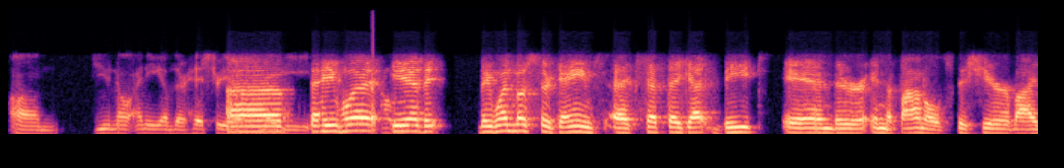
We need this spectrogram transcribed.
um, do you know any of their history? Uh, maybe- they would, yeah, they they won most of their games except they got beat in their in the finals this year by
